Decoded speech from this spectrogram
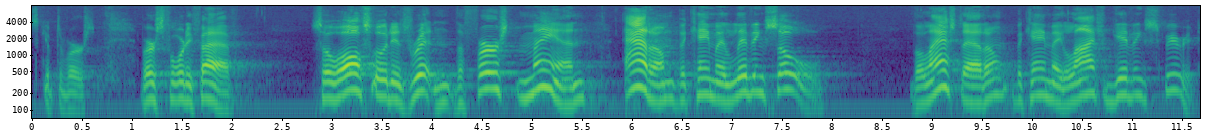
skip a verse, verse 45. So also it is written, the first man, Adam, became a living soul. The last Adam became a life giving spirit.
